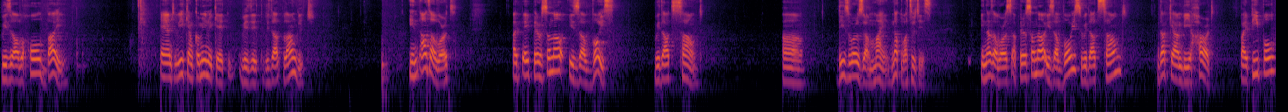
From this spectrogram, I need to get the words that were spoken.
with our whole body, and we can communicate with it without language. In other words, a, persona is a voice without sound. Uh, these words are mine, not Watsuji's. In other words, a persona is a voice without sound that can be heard by people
